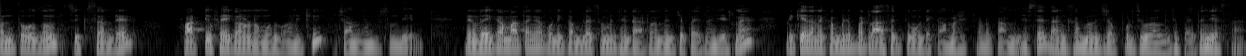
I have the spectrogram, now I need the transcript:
one thousand six hundred forty five గాను నమోదు కావడానికి ఛాన్స్ కనిపిస్తుంది. నేను రేఖామాతంగా కొన్ని కంపెనీలకు సంబంధించిన డేటా అందించే ప్రయత్నం చేసిన మీకు ఏదైనా కంపెనీ పట్ల ఆసక్తి ఉంటే కామెంట్ సెక్షన్లో కామెంట్ చేస్తే దానికి సంబంధించిన పూర్తి వివరాలు అందించే ప్రయత్నం చేస్తాను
